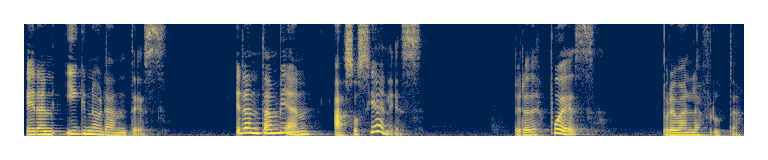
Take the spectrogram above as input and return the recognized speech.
eran ignorantes, eran también asociales, pero después prueban la fruta.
